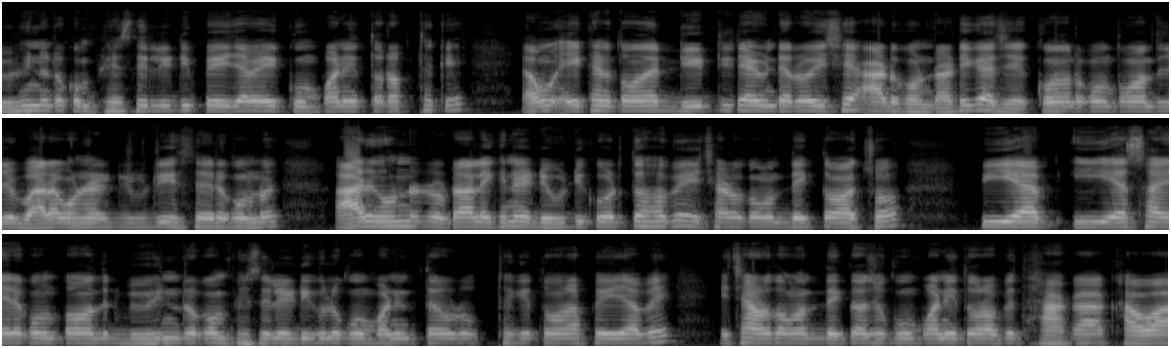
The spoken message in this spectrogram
বিভিন্ন রকম ফেসিলিটি পেয়ে যাবে এই কোম্পানির তরফ থেকে। এবং এখানে তোমাদের ডিউটি টাইমটা রয়েছে আট ঘণ্টা, ঠিক আছে? কোনো রকম তোমাদের যে বারো ঘণ্টা ডিউটি সেরকম নয়। আট ঘণ্টা টোটাল এখানে ডিউটি করতে হবে। এছাড়াও তোমরা দেখতে পাচ্ছ পিএফ ইএসআই এরকম তোমাদের বিভিন্ন রকম ফেসিলিটিগুলো কোম্পানির তরফ থেকে তোমরা পেয়ে যাবে। এছাড়াও তোমাদের দেখতে পাচ্ছ কোম্পানির তরফে থাকা, খাওয়া,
